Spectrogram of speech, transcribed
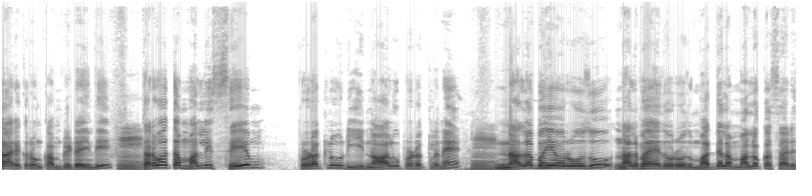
కార్యక్రమం కంప్లీట్ అయింది. తర్వాత మళ్ళీ సేమ్ ప్రొడక్ట్లు ఈ నాలుగు ప్రొడక్ట్లనే మ్మ్. నలభైవ రోజు నలభై ఐదవ రోజు మధ్యలో మళ్ళొకసారి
